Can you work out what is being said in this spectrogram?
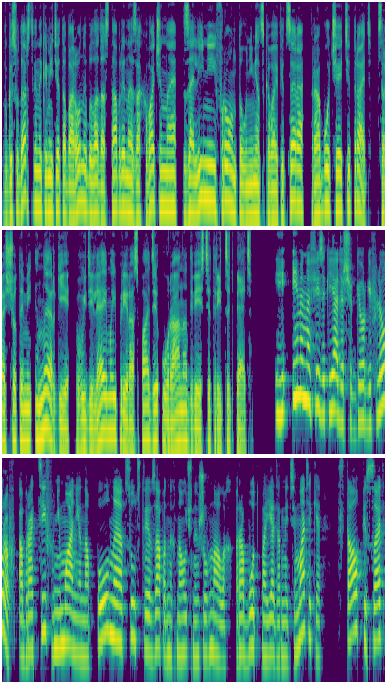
в Государственный комитет обороны была доставлена захваченная за линией фронта у немецкого офицера рабочая тетрадь с расчетами энергии, выделяемой при распаде урана-235. И именно физик-ядерщик Георгий Флеров, обратив внимание на полное отсутствие в западных научных журналах работ по ядерной тематике, стал писать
